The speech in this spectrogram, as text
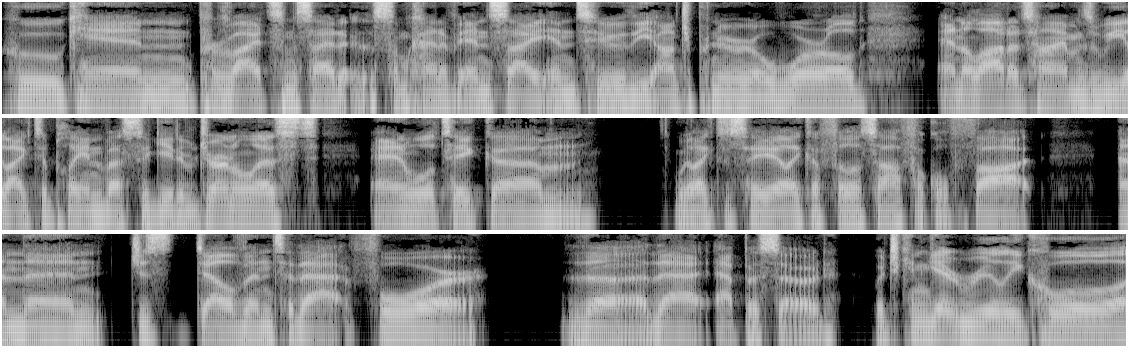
who can provide some side, some kind of insight into the entrepreneurial world. And a lot of times we like to play investigative journalists, and we'll take um, we like to say like a philosophical thought, and then just delve into that for the that episode, which can get really cool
